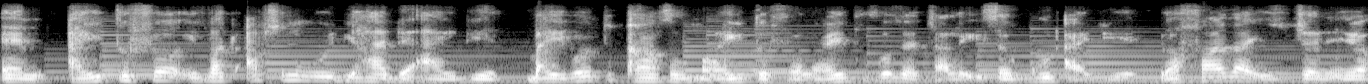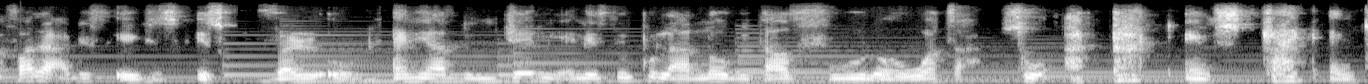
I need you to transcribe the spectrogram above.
And Ahithophel, in fact, Absalom already had the idea, but he went to counsel Ahithophel. Ahithophel said, Charlie, it's a good idea. Your father is journeying. Your father at this age is, is very old and he has been journeying and his people are not without food or water. So attack and strike and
